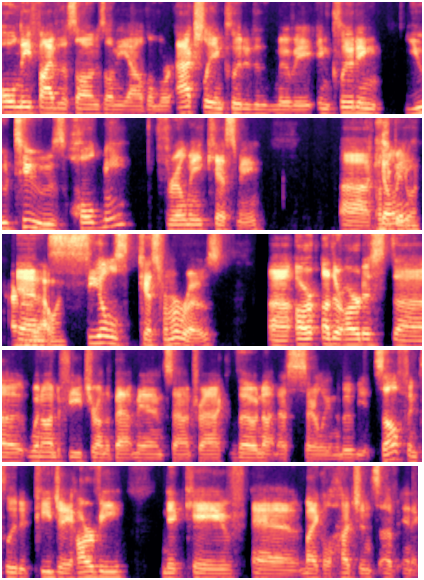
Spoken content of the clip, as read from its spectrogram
only five of the songs on the album were actually included in the movie, including U2's "Hold Me," "Thrill Me," "Kiss Me," uh, "Kill Me,". And that one. Seal's "Kiss from a Rose." Uh, our other artists uh, went on to feature on the Batman soundtrack, though not necessarily in the movie itself. Included PJ Harvey, Nick Cave, and Michael Hutchence of In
